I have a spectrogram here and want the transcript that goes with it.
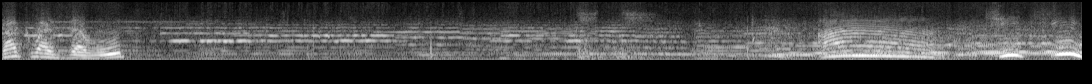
Как вас зовут? А, Чичи.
